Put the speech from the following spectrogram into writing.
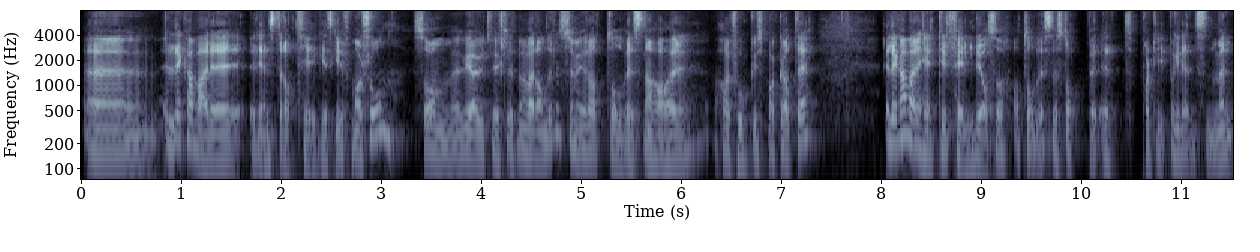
Eller det kan være ren strategisk informasjon som vi har utvekslet med hverandre, som gjør at tollvesenet har, har fokus på akkurat det. Eller det kan være helt tilfeldig også, at tollvesenet stopper et parti på grensen. Men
